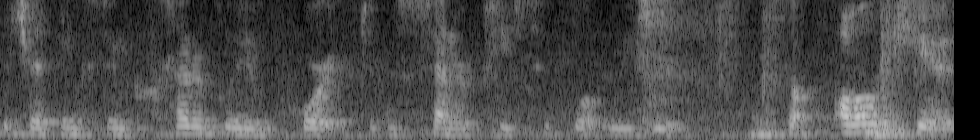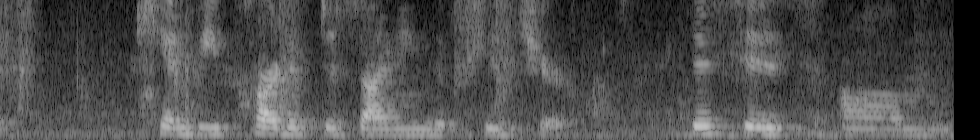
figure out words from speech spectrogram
which I think is incredibly important to the centerpiece of what we do. So all kids can be part of designing the future. This is um,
